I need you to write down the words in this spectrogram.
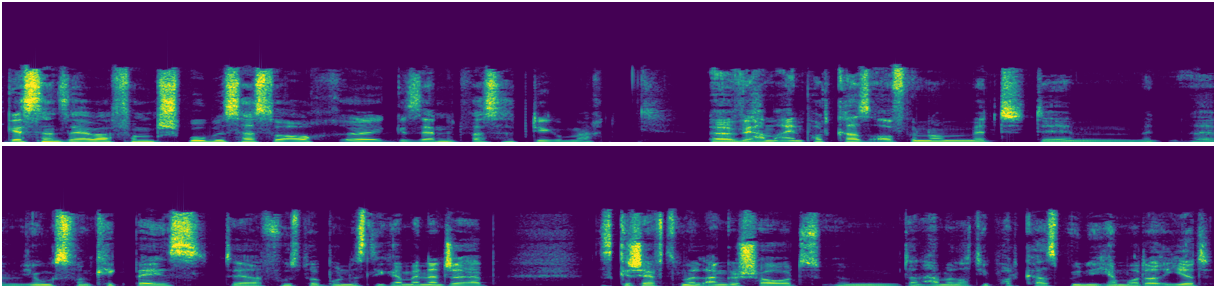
Gestern selber vom Spobis hast du auch äh, gesendet. Was habt ihr gemacht? Äh, wir haben einen Podcast aufgenommen mit dem mit, ähm, Jungs von Kickbase, der Fußball-Bundesliga-Manager-App, das Geschäftsmodell angeschaut. Ähm, dann haben wir noch die Podcastbühne hier moderiert.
